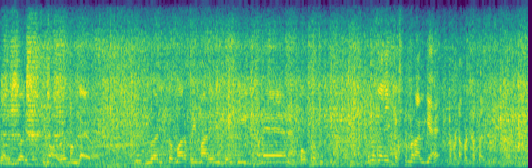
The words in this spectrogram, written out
દિવાળી પછીનો હવે મંગાવ્યો અને દિવાળી તો મારા ભાઈ, મારે એવી ગઈ હતી મને એને બહુ પ્રોબ્લેમ હતી. ચલો ત્યારે એક કસ્ટમર આવી ગયા હે ફટાફટ બતાવી દઈએ.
